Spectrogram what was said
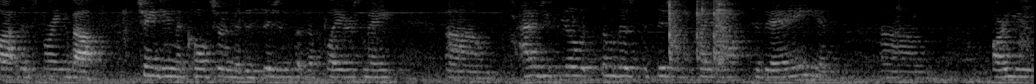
lot this spring about changing the culture and the decisions that the players make. Um, how did you feel that some of those decisions played out today? And um, are you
